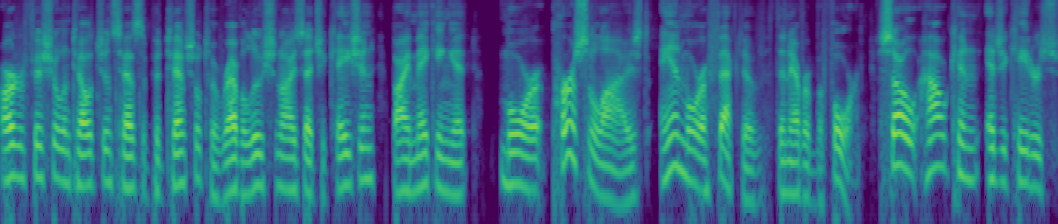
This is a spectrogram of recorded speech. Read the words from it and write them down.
Artificial intelligence has the potential to revolutionize education by making it more personalized and more effective than ever before. So, how can educators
